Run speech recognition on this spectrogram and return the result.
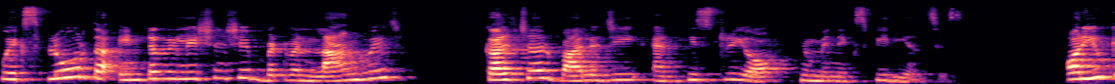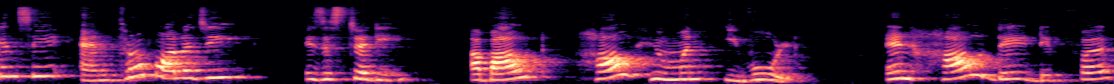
who explore the interrelationship between language, culture, biology and history of human experiences. Or you can say anthropology is a study about how human evolved and how they differ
